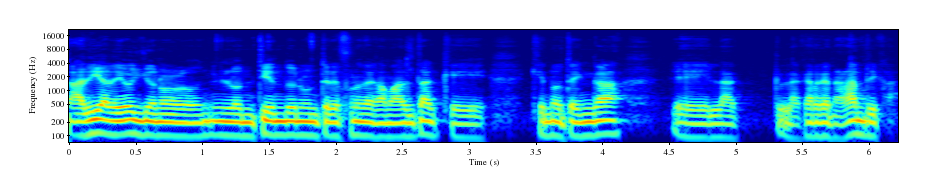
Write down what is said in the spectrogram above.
a día de hoy yo no lo entiendo en un teléfono de gama alta que, no tenga eh, la, carga inalámbrica.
